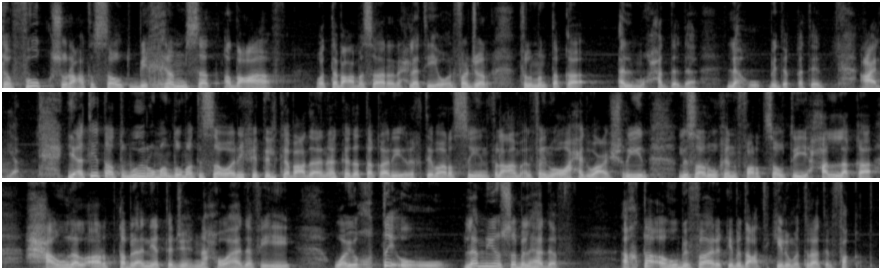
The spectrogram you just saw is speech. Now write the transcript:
تفوق سرعة الصوت بخمسة أضعاف واتبع مسار رحلته وانفجر في المنطقة المحددة له بدقة عالية. يأتي تطوير منظومة الصواريخ تلك بعد أن أكدت تقارير اختبار الصين في العام 2021 لصاروخ فرد صوتي حلق حول الأرض قبل أن يتجه نحو هدفه ويخطئه. لم يصب الهدف. أخطأه بفارق بضعة كيلومترات فقط.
